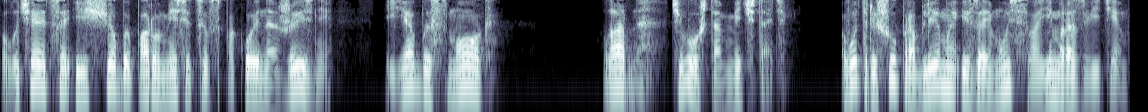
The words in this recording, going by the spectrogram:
Получается, еще бы пару месяцев спокойной жизни, я бы смог... Ладно, чего уж там мечтать. Вот решу проблемы и займусь своим развитием.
